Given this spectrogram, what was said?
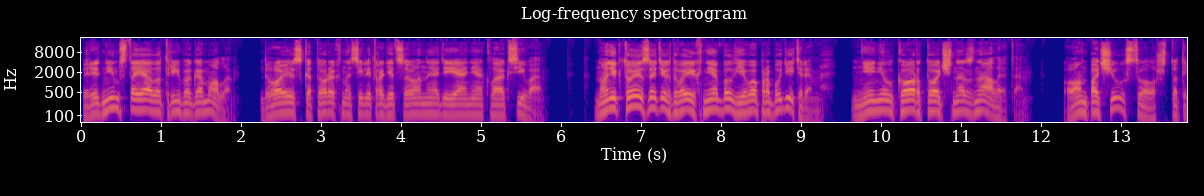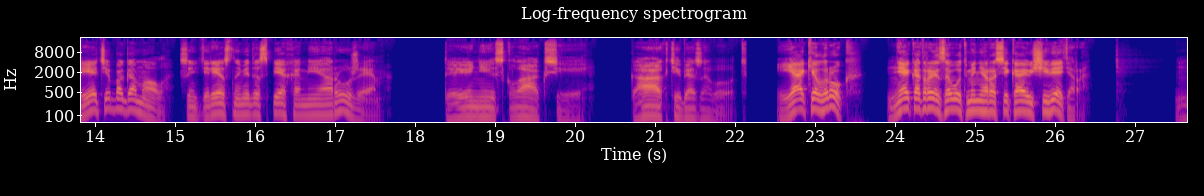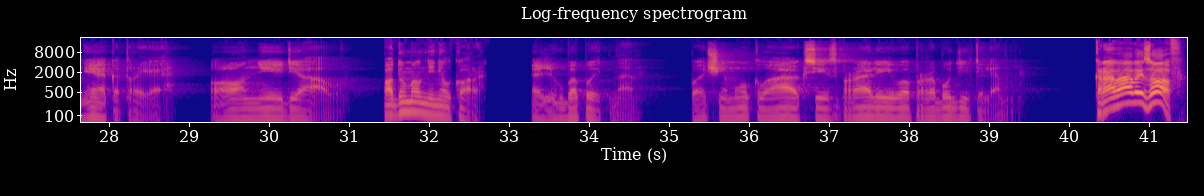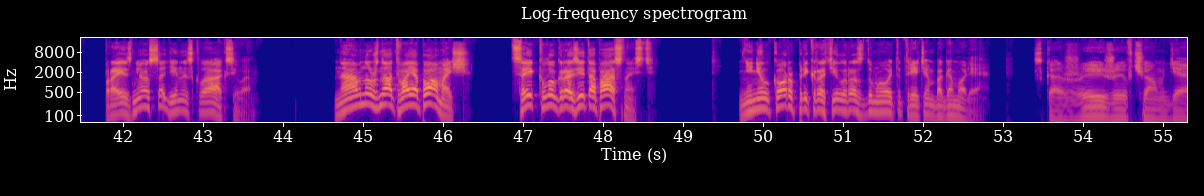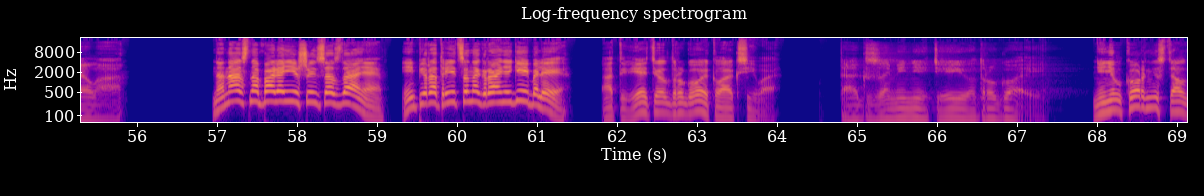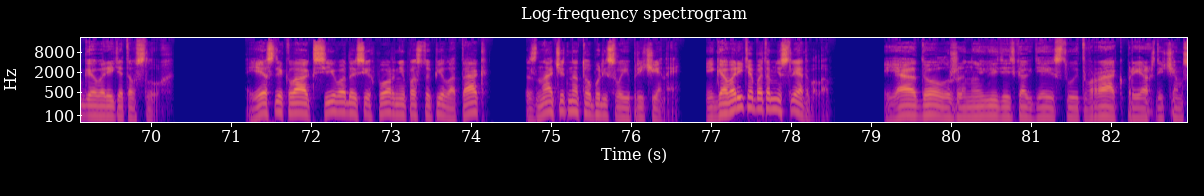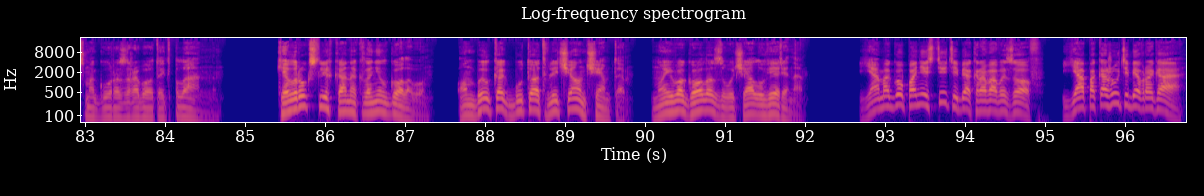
Перед ним стояло три богомола, двое из которых носили традиционные одеяния Клааксива. Но никто из этих двоих не был его пробудителем. Нинилкор точно знал это. Он почувствовал, что третий богомол с интересными доспехами и оружием. «Ты не из Клаксии. Как тебя зовут?» «Я Келрук. Некоторые зовут меня Рассекающий Ветер». «Некоторые. Он не идеал», — подумал Нинилкор. «Любопытно. Почему Клакси избрали его пробудителем?» «Кровавый зов!» Произнес один из Клоаксива. «Нам нужна твоя помощь! Циклу грозит опасность!» Нинилкор прекратил раздумывать о третьем богомоле. «Скажи же, в чем дело?» На нас напали низшие создания! Императрица на грани гибели!» Ответил другой Клаксива. «Так замените ее другой». Нинилкор не стал говорить это вслух. Если Клаксива до сих пор не поступила так, значит на то были свои причины. И говорить об этом не следовало. Я должен увидеть, как действует враг, прежде чем смогу разработать план. Келрук слегка наклонил голову. Он был как будто отвлечен чем-то, но его голос звучал уверенно. «Я могу понести тебя, кровавый зов! Я покажу тебе врага!»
